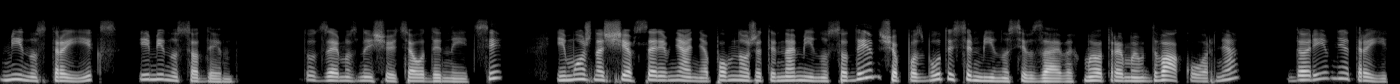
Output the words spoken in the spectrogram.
мінус 3х і мінус 1. Тут взаємознищуються одиниці, і можна ще все рівняння помножити на мінус 1, щоб позбутися мінусів зайвих. Ми отримаємо 2 корня дорівнює 3х.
